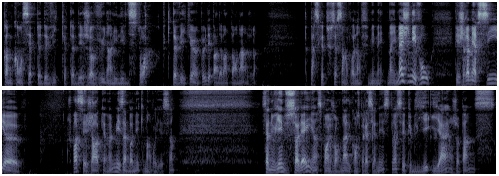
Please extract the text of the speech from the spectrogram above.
comme concept de vie que tu as déjà vu dans les livres d'histoire, puis que tu as vécu un peu, dépendamment de ton âge. Parce que tout ça s'envole en fumée maintenant. Imaginez-vous, puis je remercie, euh, je pense que c'est Jacques, un de mes abonnés qui m'a envoyé ça. Ça nous vient du Soleil, hein, c'est pas un journal conspirationniste, c'est publié hier, je pense.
